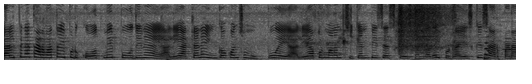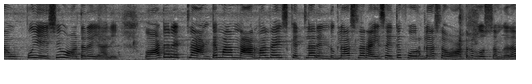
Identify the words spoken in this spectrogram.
కలిపిన తర్వాత ఇప్పుడు కొత్తిమీర పుదీనా వేయాలి అట్లనే ఇంకా కొంచెం ఉప్పు వేయాలి. అప్పుడు మనం చికెన్ పీసెస్కి వేసినాం కదా ఇప్పుడు రైస్కి సరిపడా ఉప్పు వేసి వాటర్ వేయాలి. వాటర్ ఎట్లా అంటే మనం నార్మల్ రైస్కి ఎట్లా రెండు గ్లాసుల రైస్ అయితే ఫోర్ గ్లాసుల వాటర్ పోస్తాం కదా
